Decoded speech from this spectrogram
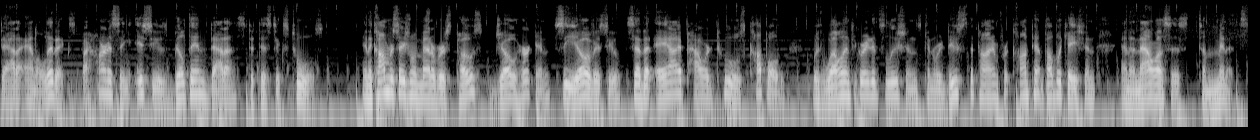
data analytics by harnessing Issuu's built in data statistics tools. In a conversation with Metaverse Post, Joe Hyrkin, CEO of Issuu, said that AI powered tools coupled with well integrated solutions can reduce the time for content publication and analysis to minutes.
